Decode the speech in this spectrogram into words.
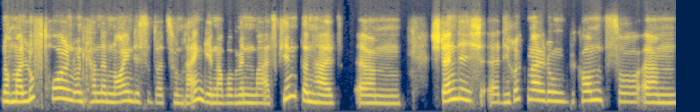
nochmal Luft holen und kann dann neu in die Situation reingehen. Aber wenn man als Kind dann halt ähm, ständig äh, die Rückmeldung bekommt, so ähm,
